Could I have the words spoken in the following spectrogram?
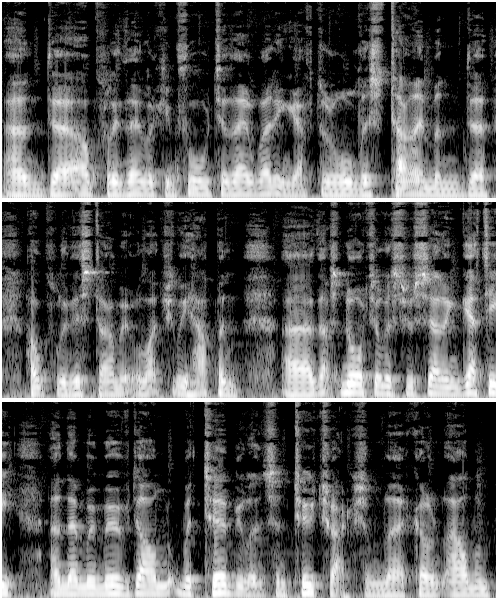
and uh, hopefully they're looking forward to their wedding after all this time and uh, hopefully this time it will actually happen. Uh, that's Nautilus with Serengeti and then we moved on with Turbulence and two tracks from their current album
